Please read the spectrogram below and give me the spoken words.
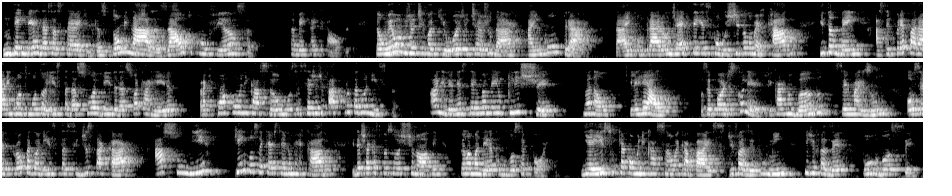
entender dessas técnicas, dominá-las, a autoconfiança, também está em falta. Então, meu objetivo aqui hoje é te ajudar a encontrar, tá? Encontrar onde é que tem esse combustível no mercado e também a se preparar enquanto motorista da sua vida, da sua carreira, para que com a comunicação você seja de fato protagonista. Ah, Lilian, esse termo é meio clichê. Não é não, ele é real. Você pode escolher ficar no bando, ser mais um, ou ser protagonista, se destacar, assumir quem você quer ser no mercado e deixar que as pessoas te notem pela maneira como você porta. E é isso que a comunicação é capaz de fazer por mim e de fazer por você.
